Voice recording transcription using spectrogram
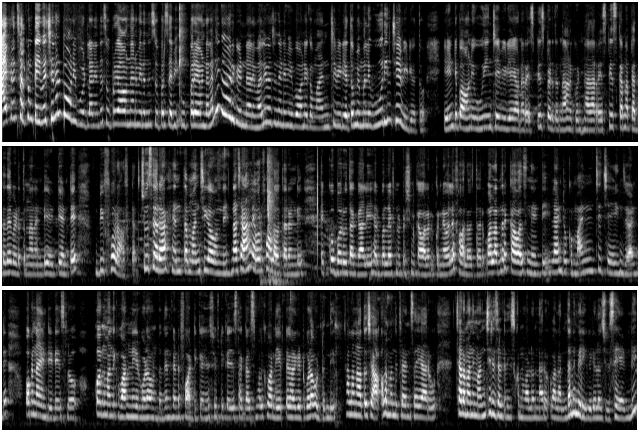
Hi friends welcome to your channel Pavani Botla. ఎంత సూపర్గా ఉన్నాను మీరు సూపర్ సెవి ఉప్పరే ఉండాలని కోరుకుంటున్నాను. మళ్ళీ వచ్చిందండి మీ పవని ఒక మంచి వీడియోతో మిమ్మల్ని ఊరించే వీడియోతో. ఏంటి పవని ఊరించే వీడియో ఏమైనా రెసిపీస్ పెడుతున్నా అనుకుంటున్నారా? రెసిపీస్ కన్నా పెద్దదే పెడుతున్నానండి. ఏంటి అంటే బిఫోర్ ఆఫ్టర్ చూసారా? ఎంత మంచిగా ఉంది. నా ఛానల్ ఎవరు ఫాలో అవుతారండి? ఎక్కువ బరువు తగ్గాలి హెర్బల్ లైఫ్ న్యూట్రిషన్ కావాలనుకునే వాళ్ళే ఫాలో అవుతారు. వాళ్ళందరికి కావాల్సింది ఏంటి? ఇలాంటి ఒక మంచి చేంజ్ అంటే ఒక నైంటీ డేస్లో కొంతమందికి వన్ ఇయర్ కూడా ఉంటుంది. ఎందుకంటే ఫార్టీ కేజెస్ ఫిఫ్టీ కేజెస్ తగ్గాల్సిన వాళ్ళకి వన్ ఇయర్ టార్గెట్ కూడా ఉంటుంది. అలా నాతో చాలామంది ఫ్రెండ్స్ అయ్యారు. చాలామంది మంచి రిజల్ట్ తీసుకున్న వాళ్ళు ఉన్నారు. వాళ్ళందరినీ మీరు ఈ వీడియోలో చూసేయండి.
